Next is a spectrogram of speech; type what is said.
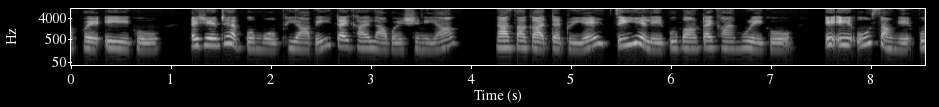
အဖွဲ့ AA ကိုအရင်ထက်ပုံမဖိအားပြီးတိုက်ခိုက်လာပွဲရှိနေရနာဆာကတပ်တွေရဲ့ကြီးရည်လေးပူပေါင်းတိုက်ခိုက်မှုတွေကို AA ဦးဆောင်တဲ့ပူ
